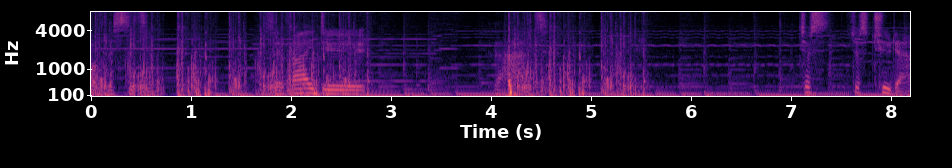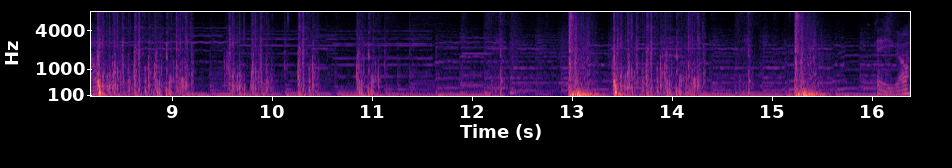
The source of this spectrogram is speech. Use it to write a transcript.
of the city. So if I do that, just just two down. There you go.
